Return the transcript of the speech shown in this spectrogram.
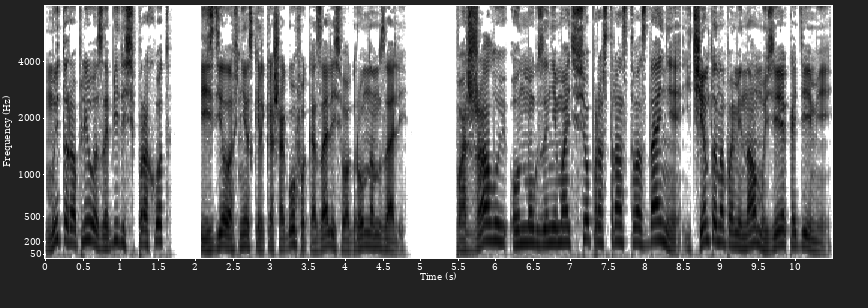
Мы торопливо забились в проход и, сделав несколько шагов, оказались в огромном зале. Пожалуй, он мог занимать все пространство здания и чем-то напоминал музей Академии.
